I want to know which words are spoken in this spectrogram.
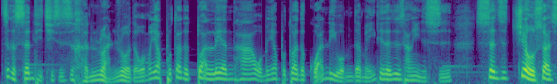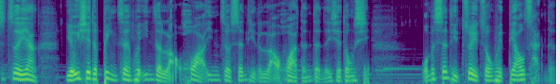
这个身体其实是很软弱的，我们要不断的锻炼它，我们要不断的管理我们的每一天的日常饮食，甚至就算是这样，有一些的病症会因着老化，因着身体的老化等等的一些东西，我们身体最终会凋残的。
